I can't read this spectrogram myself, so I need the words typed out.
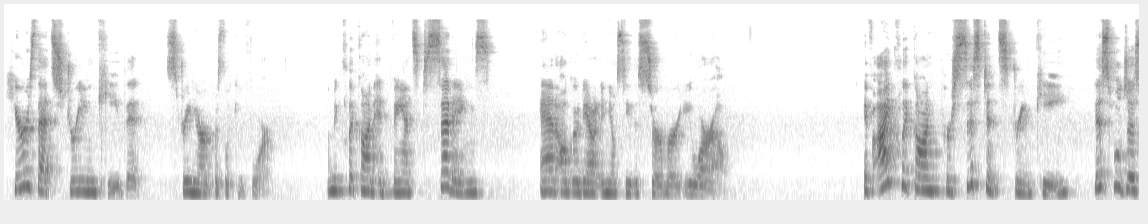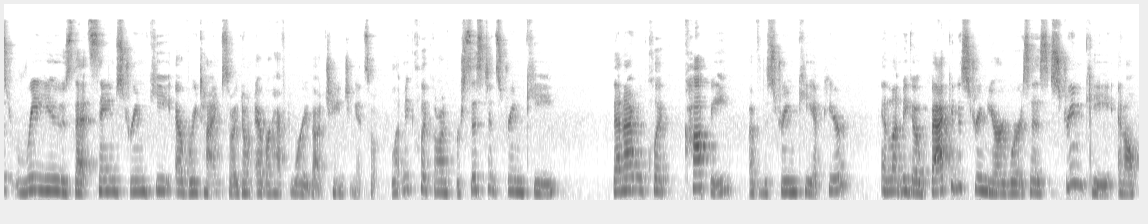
Here is that stream key that StreamYard was looking for. Let me click on advanced settings and I'll go down and you'll see the server URL. If I click on persistent stream key, this will just reuse that same stream key every time, so I don't ever have to worry about changing it. So let me click on persistent stream key. Then I will click copy of the stream key up here. And let me go back into StreamYard where it says stream key, and I'll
